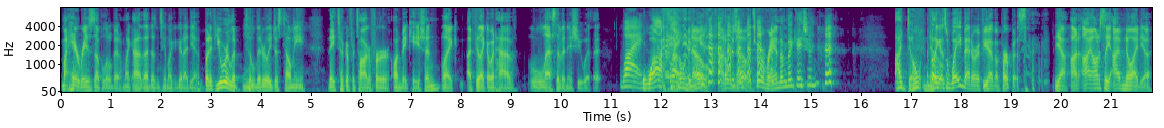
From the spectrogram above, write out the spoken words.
my hair raises up a little bit. I'm like, ah, that doesn't seem like a good idea. But if you were li- to literally just tell me they took a photographer on vacation, like I feel like I would have less of an issue with it. Why? Why? Just I don't know. I don't Just know. to a random vacation? I don't know. I feel like it's way better if you have a purpose. yeah, I, I honestly I have no idea.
